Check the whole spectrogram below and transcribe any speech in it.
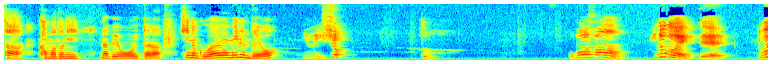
さあ、かまどに鍋を置いたら火の具合を見るんだよ。よいしょ。と。おばあさん、火の具合って、どうや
